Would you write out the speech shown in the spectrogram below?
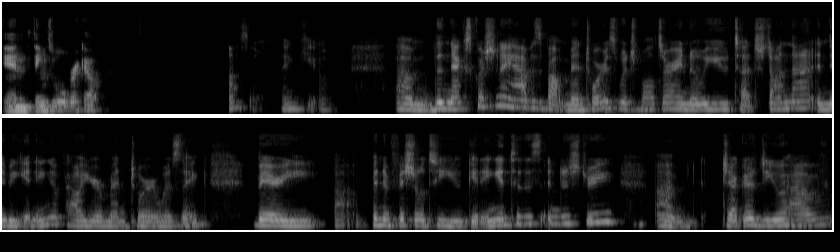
and things will work out. Awesome. Thank you. Um, the next question I have is about mentors, which Walter, I know you touched on that in the beginning of how your mentor was like very uh, beneficial to you getting into this industry. Um, Jekka, do you have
